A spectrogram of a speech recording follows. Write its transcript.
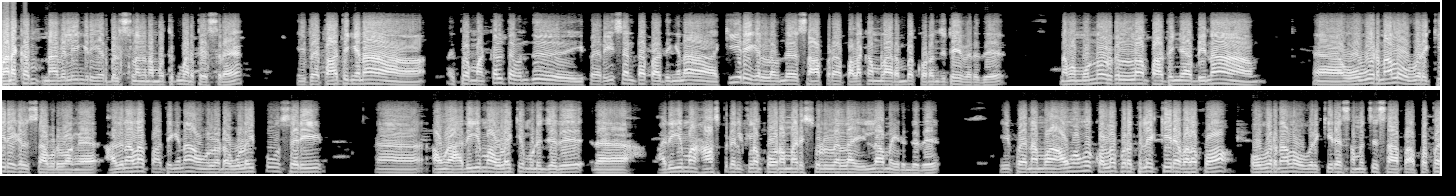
வணக்கம். நான் வெள்ளியங்கிரி ஹெர்பல்ஸ்ல நான் முத்துக்குமார் பேசுறேன். இப்ப பாத்தீங்கன்னா இப்ப மக்கள்கிட்ட வந்து இப்ப ரீசெண்டா பாத்தீங்கன்னா கீரைகள்ல வந்து சாப்பிட்ற பழக்கம்லாம் ரொம்ப குறைஞ்சிட்டே வருது. நம்ம முன்னோர்கள்லாம் பாத்தீங்க அப்படின்னா ஒவ்வொரு நாளும் ஒவ்வொரு கீரைகள் சாப்பிடுவாங்க. அதனால பாத்தீங்கன்னா அவங்களோட உழைப்பும் சரி அவங்க அதிகமா உழைக்க முடிஞ்சது. அதிகமா ஹாஸ்பிட்டலுக்குலாம் போற மாதிரி சூழ்நிலை இல்லாம இருந்தது. இப்போ நம்ம அவங்கவுங்க கொல்லப்புறத்தில் கீரை வளர்ப்போம். ஒவ்வொரு நாளும் ஒவ்வொரு கீரை சமைச்சு சாப்ப அப்பப்போ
